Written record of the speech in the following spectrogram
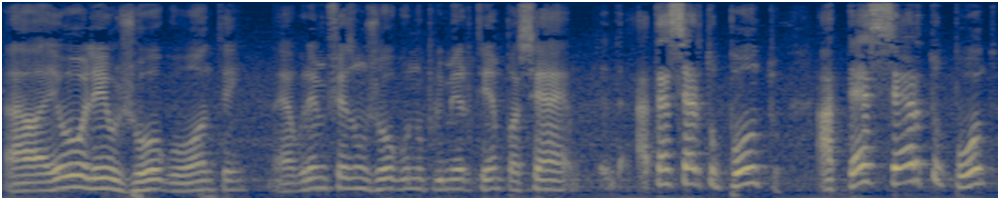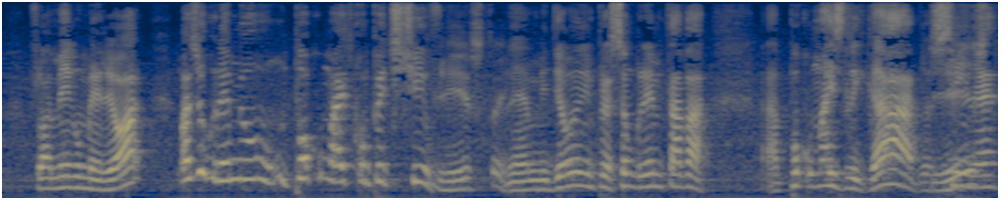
Ah, eu olhei o jogo ontem, né, o Grêmio fez um jogo no primeiro tempo, assim, é, até certo ponto, até certo ponto, Flamengo melhor, mas o Grêmio um pouco mais competitivo. Isso aí. né? Me deu a impressão que o Grêmio estava um pouco mais ligado, assim, né?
